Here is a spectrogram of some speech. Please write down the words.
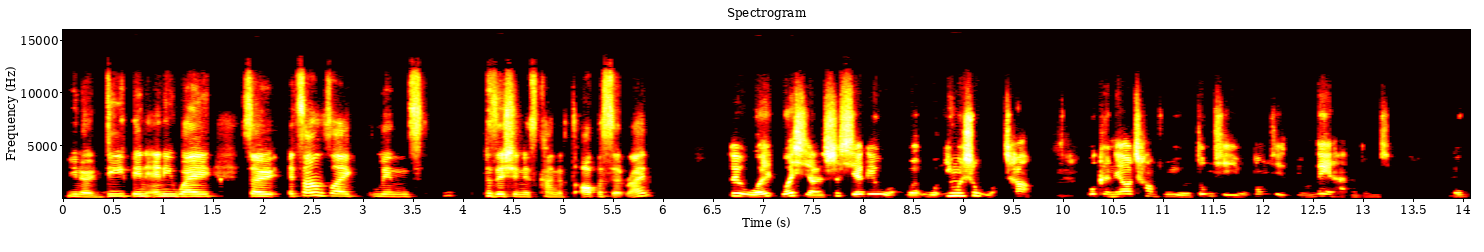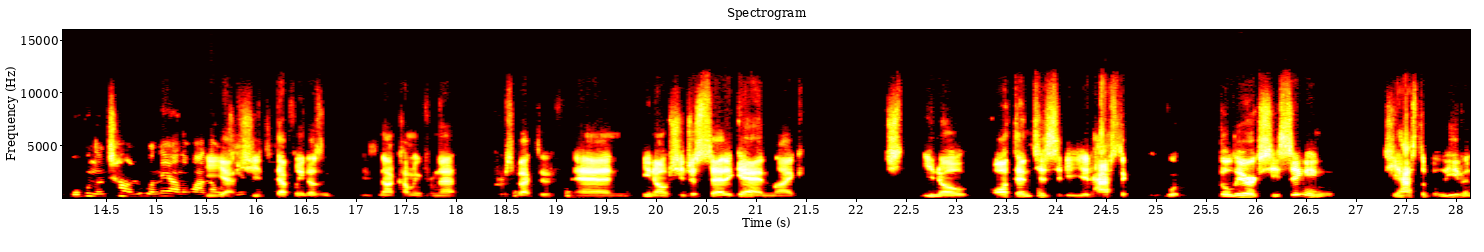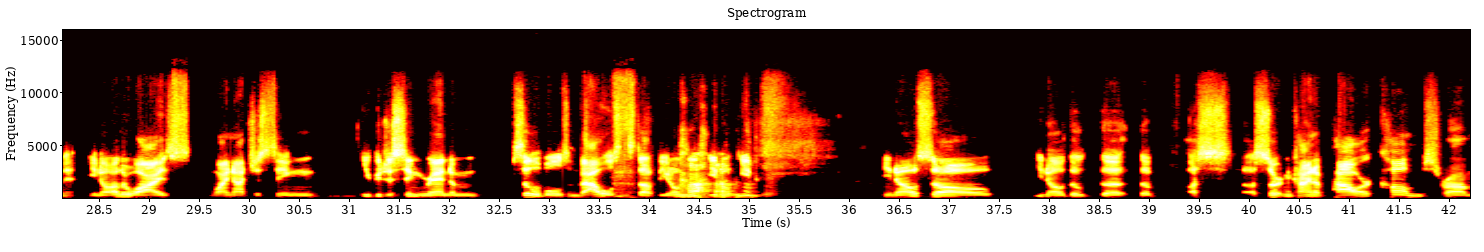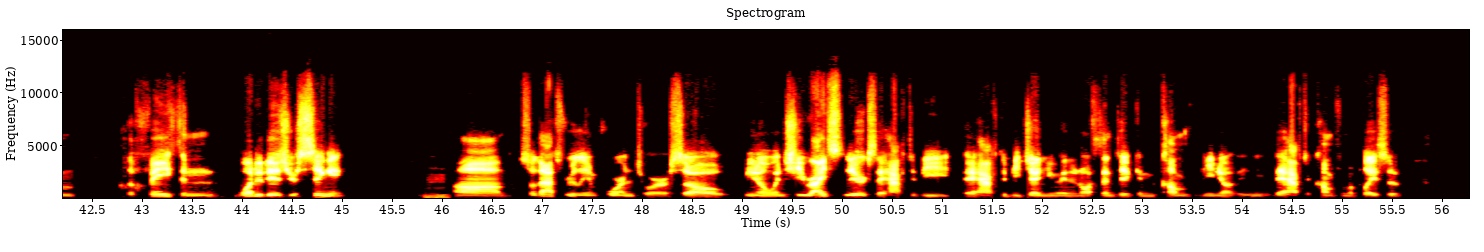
you know deep in any way so it sounds like lynn's position is kind of the opposite right 对我我想是写给我我我因为是我唱我肯定要唱出有东西、有东西、有内涵的东西。 我我不能唱，如果那样的话，那 yeah, she definitely doesn't. He's not coming from that perspective, and you know, she just said again, like, you know, authenticity. It has to. The lyrics she's singing, she has to believe in it. You know, otherwise, why not just sing? You could just sing random syllables and vowels and stuff. You don't. Need, you don't need. You know, so you know the the the a, a certain kind of power comes from the faith in what it is you're singing. Mm-hmm. Um, so that's really important to her. So you know, when she writes lyrics, they have to be they have to be genuine and authentic, and come you know they have to come from a place of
